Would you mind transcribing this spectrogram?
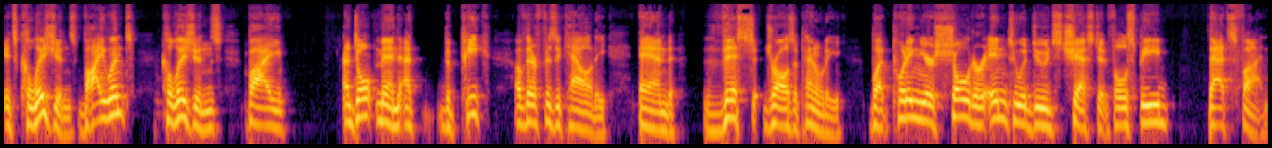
it's collisions, violent collisions by adult men at the peak of their physicality, and this draws a penalty. But putting your shoulder into a dude's chest at full speed, that's fine.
